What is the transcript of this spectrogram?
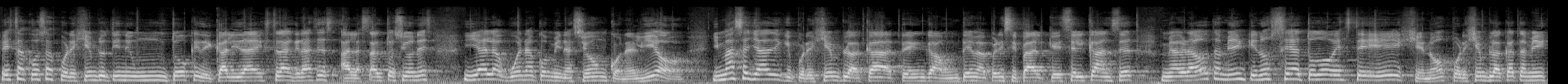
estas cosas, por ejemplo, tienen un toque de calidad extra gracias a las actuaciones y a la buena combinación con el guion. Y más allá de que, por ejemplo, acá tenga un tema principal que es el cáncer, me agradó también que no sea todo este eje, ¿no? Por ejemplo, acá también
